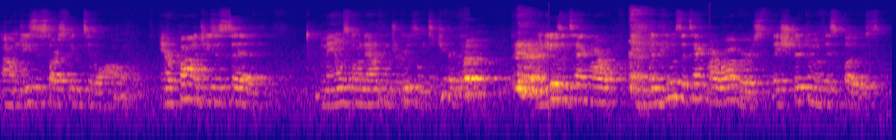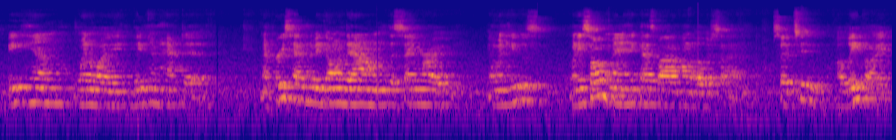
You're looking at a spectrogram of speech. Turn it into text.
um, Jesus starts speaking to the law. In reply, Jesus said, A man was going down from Jerusalem to Jericho. When he was attacked by when he was attacked by robbers, they stripped him of his clothes, beat him, went away, leaving him half dead. Now, a priest happened to be going down the same road, and when he was when he saw the man, he passed by on the other side. So too, a Levite,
